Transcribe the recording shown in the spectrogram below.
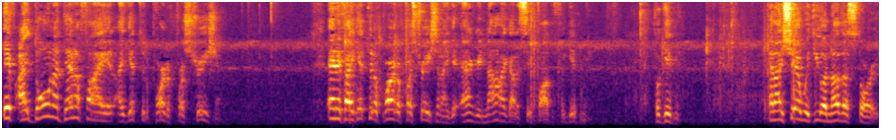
If I don't identify it, I get to the part of frustration. And if I get to the part of frustration, I get angry. Now I got to say, Father, forgive me. Forgive me. And I share with you another story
